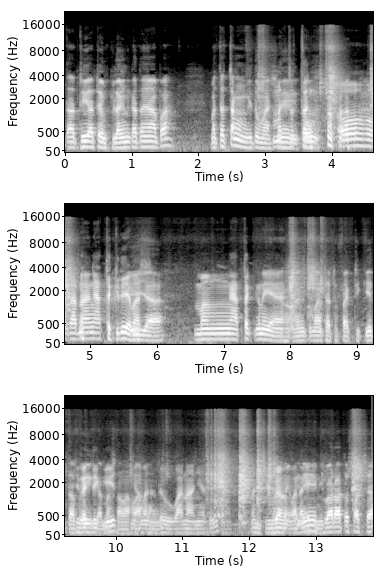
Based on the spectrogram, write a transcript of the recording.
Tadi ada yang bilang ini katanya apa? Mececeng gitu, Mas. Ini Mececeng. oh karena ngadeg gitu ya mas Iya. Mengadeg ini ya Nah, ini cuma ada defek dikit tapi Defek dikit masalah. masalah tuh warnanya tuh menjual nih warna ini ini 200 saja.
